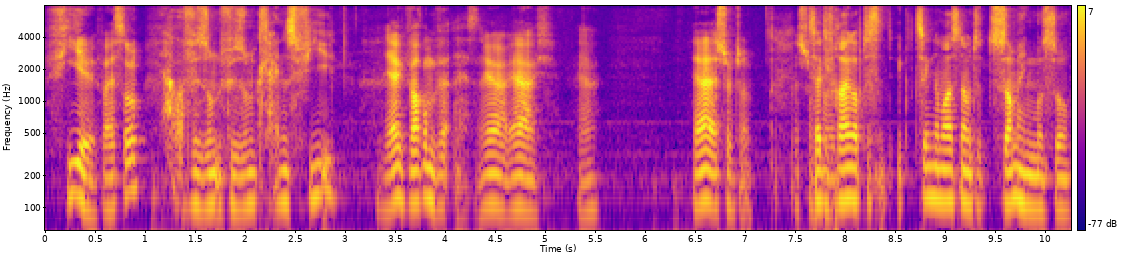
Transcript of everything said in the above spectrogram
viel, weißt du? Ja, aber für so, ein- für so ein kleines Vieh. Ja, warum? Ja, ja, ich, ja. Ja, stimmt schon. Das Ist halt die Frage, ob das zwingendermaßen damit zusammenhängen muss, so.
